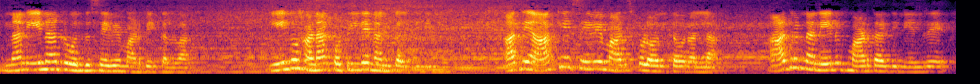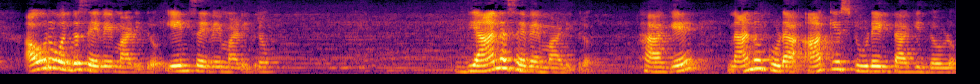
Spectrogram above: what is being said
ನಾನು ಏನಾದರೂ ಒಂದು ಸೇವೆ ಮಾಡಬೇಕಲ್ವಾ? ಏನು ಹಣ ಕೊಟ್ಟಿಲ್ಲದೆ ನಾನು ಕಲ್ತಿದ್ದೀನಿ. ಆದರೆ ಆಕೆ ಸೇವೆ ಮಾಡಿಸ್ಕೊಳ್ಳೋ ಅಂಥವ್ರಲ್ಲ. ಆದರೂ ನಾನು ಏನಕ್ಕೆ ಮಾಡ್ತಾ ಇದ್ದೀನಿ ಅಂದರೆ ಅವರು ಒಂದು ಸೇವೆ ಮಾಡಿದರು. ಏನು ಸೇವೆ ಮಾಡಿದರು? ಧ್ಯಾನ ಸೇವೆ ಮಾಡಿದರು. ಹಾಗೆ ನಾನು ಕೂಡ ಆಕೆ ಸ್ಟೂಡೆಂಟ್ ಆಗಿದ್ದವಳು.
